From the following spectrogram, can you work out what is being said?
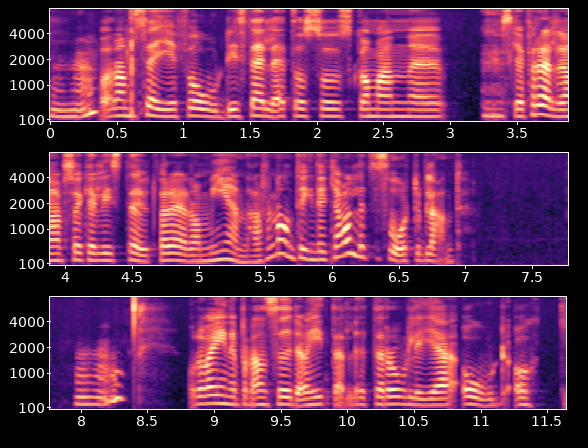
Mm. Vad de säger för ord istället och så ska man eh, ska föräldrarna försöka lista ut vad det är de menar för någonting. Det kan vara lite svårt ibland. Mm. Och då var jag inne på någon sida och hittade lite roliga ord och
